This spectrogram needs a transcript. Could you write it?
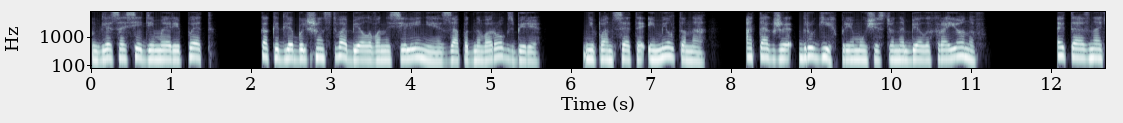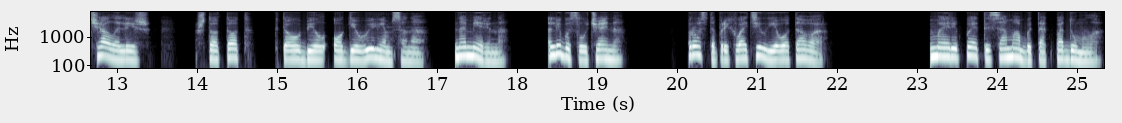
для соседей Мэри Пэт, как и для большинства белого населения западного Роксбери, Непансета и Милтона — а также других преимущественно белых районов, это означало лишь, что тот, кто убил Оги Уильямсона, намеренно, либо случайно, просто прихватил его товар. Мэри Пэт и сама бы так подумала.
